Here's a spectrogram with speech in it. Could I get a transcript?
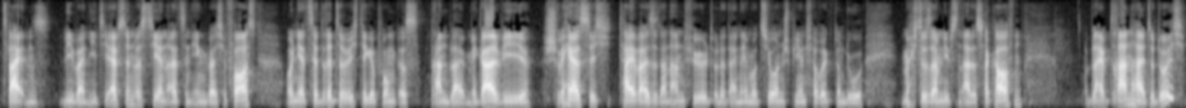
zweitens lieber in ETFs investieren als in irgendwelche Fonds und jetzt der dritte wichtige Punkt ist dranbleiben. Egal wie schwer es sich teilweise dann anfühlt oder deine Emotionen spielen verrückt und du möchtest am liebsten alles verkaufen. Bleib dran, halte durch,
